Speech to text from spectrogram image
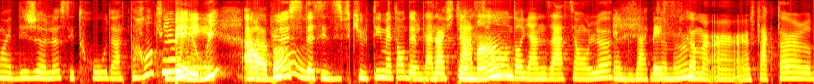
Ouais, déjà là, c'est trop d'attente. là, Ben mais oui, à en la plus, base. t'as ces difficultés, mettons, de Exactement. planification, d'organisation-là. Ben, Exactement. c'est comme un, un facteur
